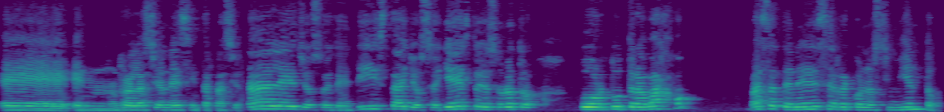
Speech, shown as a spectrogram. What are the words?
eh, en relaciones internacionales, yo soy dentista, yo soy esto, yo soy lo otro. Por tu trabajo vas a tener ese reconocimiento,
